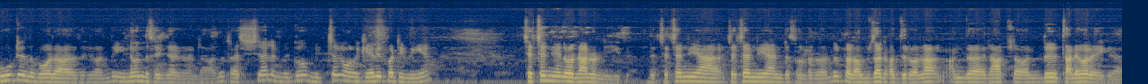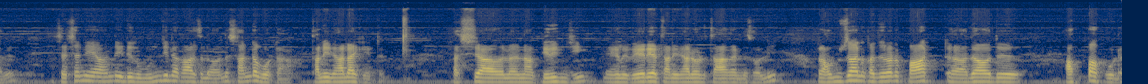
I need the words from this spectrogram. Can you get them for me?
கூட்டினது போதாததுக்கு வந்து இன்னொன்று செஞ்சாங்க ரெண்டாவது ரஷ்யாவில் மிகவும் மிச்சம் உங்களுக்கு கேள்விப்பட்டிருப்பீங்க. செச்சன்யான்னு ஒரு நாடு ஒன்று இருக்குது. இந்த செச்சன்யா செச்சன்யான்ட்டு சொல்கிறது வந்து இப்போ ரம்ஜான் கத்திரவெல்லாம் அந்த நாட்டில் வந்து தலைவர் வைக்கிறாரு செச்சனியா வந்து இதுக்கு முந்தின காலத்தில் வந்து சண்டை போட்டாங்க. தனி நாடாக கேட்டு. ரஷ்யாவில் நான் பிரிஞ்சு எங்களுக்கு வேறே தனி நாடு ஒன்று தாங்கன்னு சொல்லி ரம்ஜான் கதிரோட பாட் அதாவது அப்பா கூட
